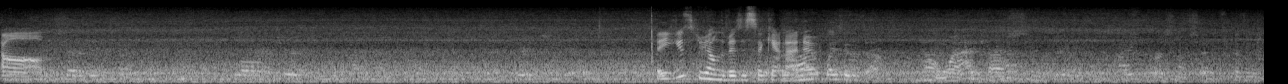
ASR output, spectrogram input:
Um, it used to be on the business account. I know. Places uh, don't want the trash. Personal shit. 'cause it-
